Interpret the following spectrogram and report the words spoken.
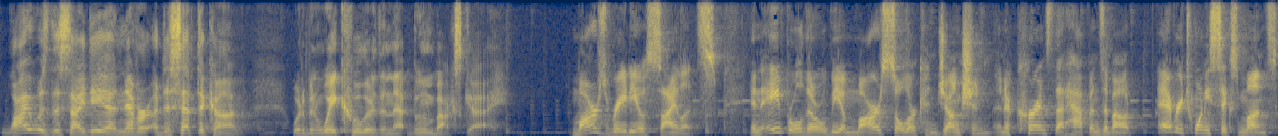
Why was this idea never a Decepticon? Would have been way cooler than that boombox guy. Mars radio silence. In April, there will be a Mars solar conjunction, an occurrence that happens about every 26 months,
